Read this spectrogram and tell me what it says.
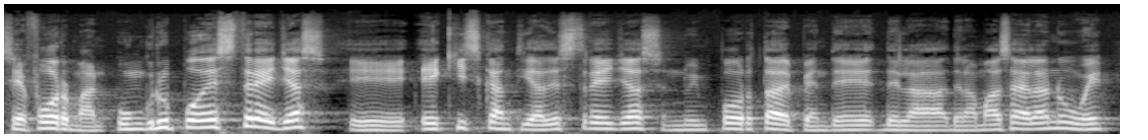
se forman un grupo de estrellas, eh, X cantidad de estrellas, no importa, depende de la, de la masa de la nube.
